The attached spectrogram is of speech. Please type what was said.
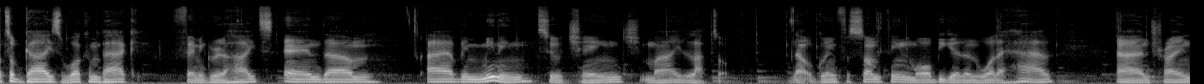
What's up, guys? Welcome back, Femi Greater Heights, and um, I have been meaning to change my laptop. Now, going for something more bigger than what I have, and trying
